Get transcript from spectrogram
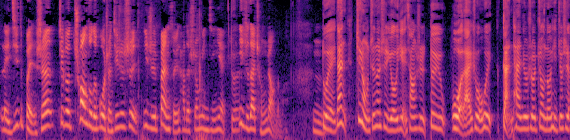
累积的本身，这个创作的过程其实是一直伴随他的生命经验，对，一直在成长的嘛。嗯，对，但这种真的是有一点像是对于我来说，我会感叹，就是说这种东西就是。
